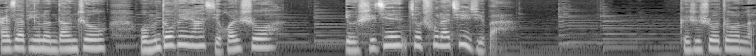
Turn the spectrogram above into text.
而在评论当中，我们都非常喜欢说：“有时间就出来聚聚吧。”可是说多了，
